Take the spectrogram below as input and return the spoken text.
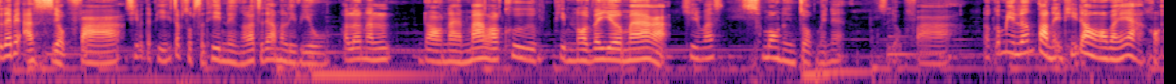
จะได้ไปอ่านสยบฟ้าพิชิตปฐพีให้จบจบสักทีหนึ่งแล้วเราจะได้เอามารีวิว เพราะเรื่องนั้นดองนานมากแล้วคือพิมพ์โน้ตไว้เยอะมากอะ่ะคิดว่าชั่วโมงหนึ่งจบไหมเนี่ยสยบฟ้า แล้วก็มีเรื่องตอนในที่ดองเอาไว้อะของ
